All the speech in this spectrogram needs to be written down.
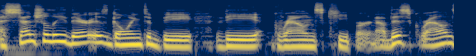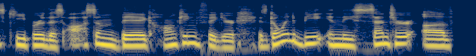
Essentially, there is going to be the groundskeeper. Now, this groundskeeper, this awesome big honking figure, is going to be in the center of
